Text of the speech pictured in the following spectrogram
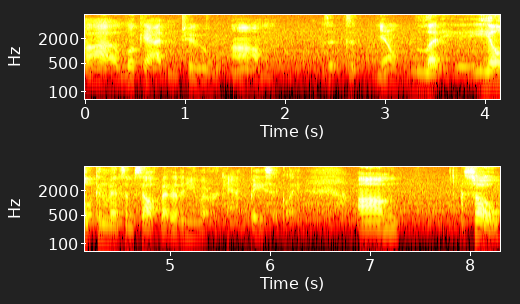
uh, look at and to, um, to, to, you know, let he'll convince himself better than you ever can, basically. Um, so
